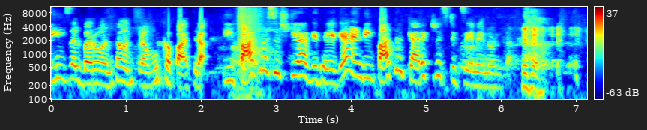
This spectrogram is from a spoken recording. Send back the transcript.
ರೀಲ್ಸ್ ಅಲ್ಲಿ ಬರುವಂತ ಒಂದು ಪ್ರಮುಖ ಪಾತ್ರ. ಈ ಪಾತ್ರ ಸೃಷ್ಟಿಯಾಗಿದೆ ಹೇಗೆ ಅಂಡ್ ಈ ಪಾತ್ರ ಕ್ಯಾರೆಕ್ಟರಿಸ್ಟಿಕ್ಸ್ ಏನೇನು ಅಂತ.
